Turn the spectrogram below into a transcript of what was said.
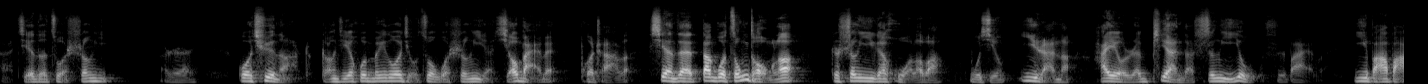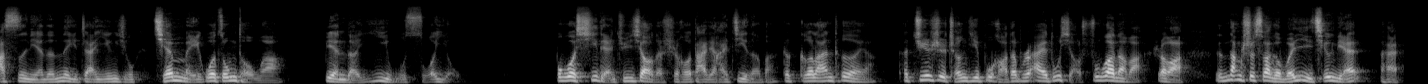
啊，接着做生意。这过去呢，刚结婚没多久做过生意啊，小买卖破产了。现在当过总统了。这生意应该火了吧？不行，依然呢，还有人骗他，生意又失败了。一八八四年的内战英雄，前美国总统啊，变得一无所有。不过西点军校的时候，大家还记得吧？这格兰特呀，他军事成绩不好，他不是爱读小说呢吗？是吧？当时算个文艺青年，哎，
